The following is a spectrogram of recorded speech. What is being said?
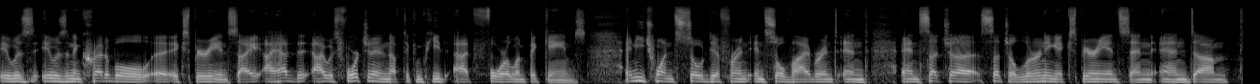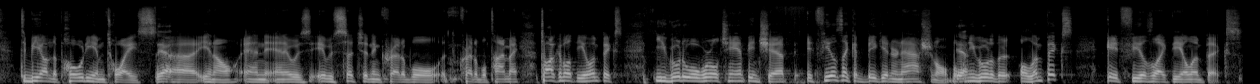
it was it was an incredible uh, experience. I, I had the, I was fortunate enough to compete at four Olympic Games, and each one so different and so vibrant and and such a such a learning experience and and um, to be on the podium twice, yeah. uh, you know, and, and it was it was such an incredible incredible time. I talk about the Olympics. You go to a World Championship, it feels like a big international, but yeah. when you go to the Olympics, it feels like the Olympics.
